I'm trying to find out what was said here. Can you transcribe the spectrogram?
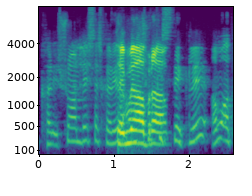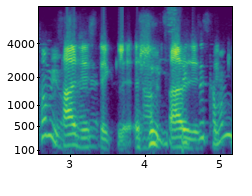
kari- şu an Beşiktaş kariyeri Temi Abraham- çok istekli ama atamıyor. Sadece Yani, istekli. abi Sadece istekli tamam istekli.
